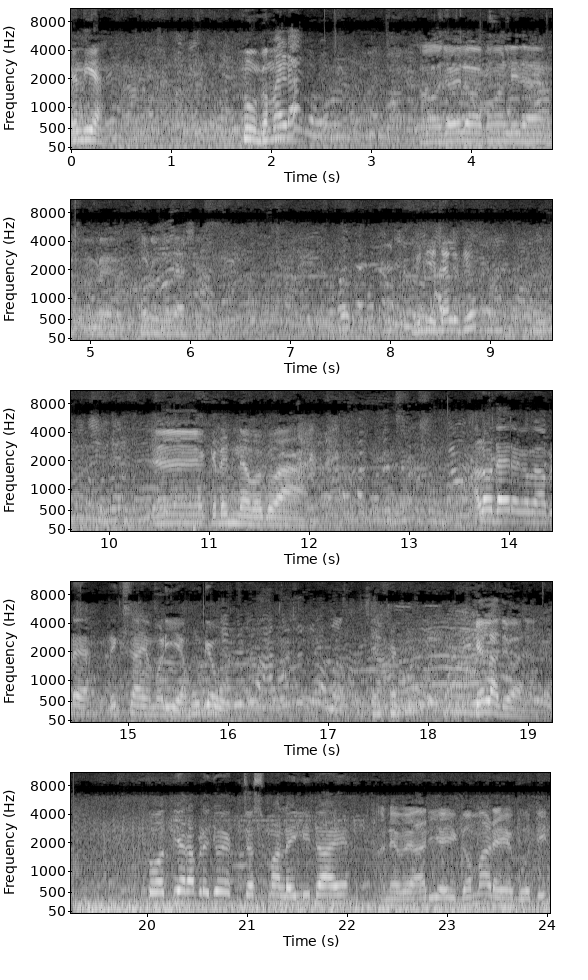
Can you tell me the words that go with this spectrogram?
કેન્દ્રિયા શું ગમાડ્યા તો જોઈ લો કમાલ લીધા હવે થોડું બધા છે વીડિયો ચાલુ થયો? કૃષ્ણ ભગવાન. હાલો ડાયરેક્ટ હવે આપણે રિક્ષાએ મળીએ. હું કેવું? કેલા દેવાના? તો અત્યારે આપણે જો એક ચશ્મા લઈ લીધા છે અને હવે આર્યા એ ગમાડે છે ગોતી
